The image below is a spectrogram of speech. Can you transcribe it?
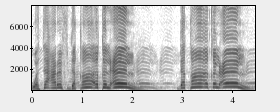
وتعرف دقائق العلم. دقائق العلم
